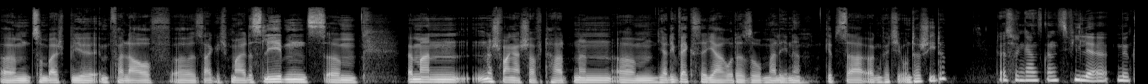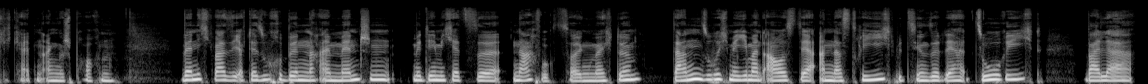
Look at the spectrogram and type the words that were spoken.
Ähm, zum Beispiel im Verlauf, äh, sage ich mal, des Lebens, ähm, wenn man eine Schwangerschaft hat, einen, ähm, ja die Wechseljahre oder so. Marlene, gibt es da irgendwelche Unterschiede? Du hast schon ganz, ganz viele Möglichkeiten angesprochen. Wenn ich quasi auf der Suche bin nach einem Menschen, mit dem ich jetzt äh, Nachwuchs zeugen möchte, dann suche ich mir jemand aus, der anders riecht, beziehungsweise der halt so riecht, weil er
